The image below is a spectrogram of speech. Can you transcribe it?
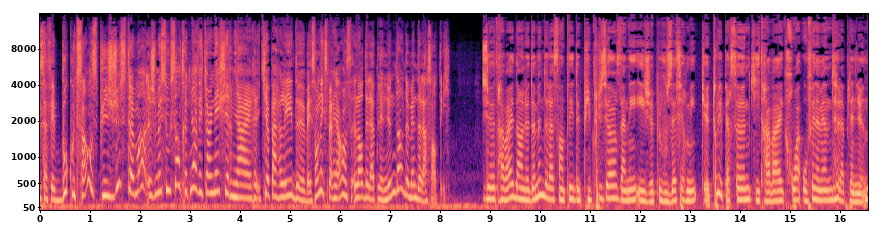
Ça fait beaucoup de sens. Puis justement, je me suis aussi entretenue avec un infirmière qui a parlé de ben, son expérience lors de la pleine lune dans le domaine de la santé. Je travaille dans le domaine de la santé depuis plusieurs années et je peux vous affirmer que toutes les personnes qui y travaillent croient au phénomène de la pleine lune.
